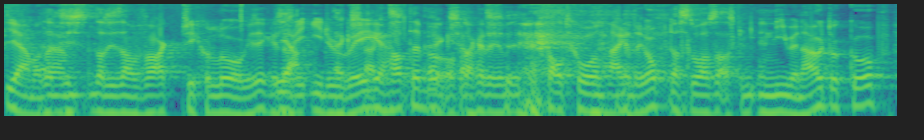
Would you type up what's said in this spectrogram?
Ja, maar dat, is, dat is dan vaak psychologisch. Hè. Je Ehm, ja, zou die either way exact, gehad hebben, of dat je er, exact. het valt gewoon harder op. Dat is zoals als ik een nieuwe auto koop.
